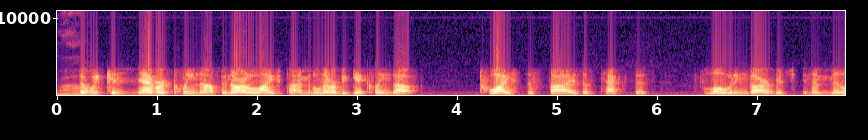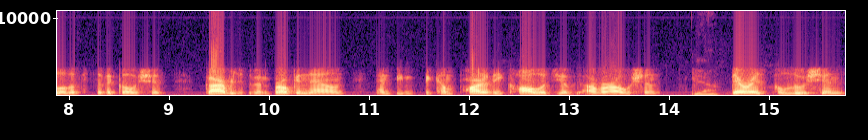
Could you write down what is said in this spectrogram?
wow. that we can never clean up in our lifetime. It'll never be get cleaned up. Twice the size of Texas, floating garbage in the middle of the Pacific Ocean. Garbage has been broken down and be, become part of the ecology of, of our oceans. Yeah. There is pollution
